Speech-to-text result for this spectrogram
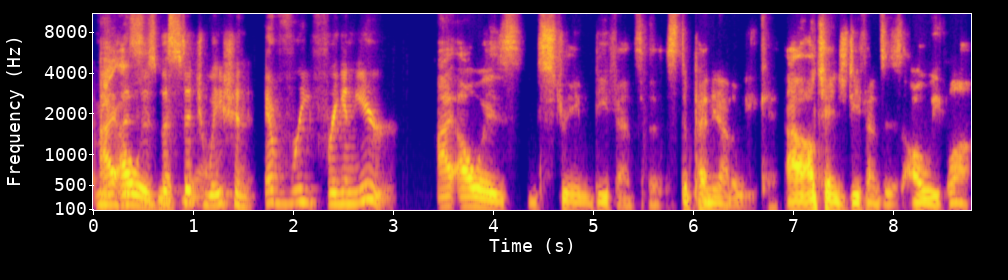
I mean, I this is the situation every friggin' year. I always stream defenses depending on the week. I'll change defenses all week long.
